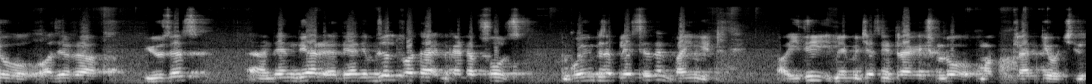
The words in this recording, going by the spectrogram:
to other users and then they are they are themselves for the kind of source going to the places and buying it. Uh, ఇది మేము చేసిన ఇంటరాక్షన్లో మాకు క్లారిటీ వచ్చింది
